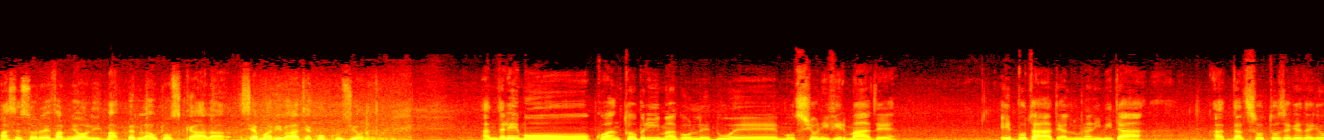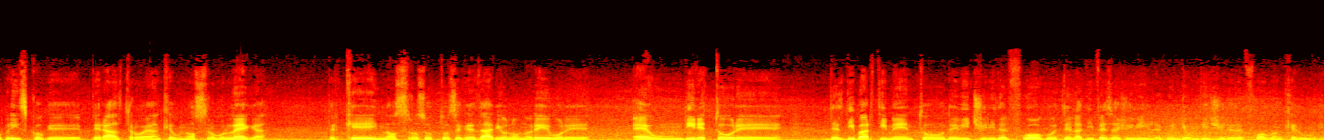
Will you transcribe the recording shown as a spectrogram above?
Assessore Fargnoli, ma per l'autoscala siamo arrivati a conclusione? Andremo quanto prima con le due mozioni firmate e votate all'unanimità dal sottosegretario Prisco che peraltro è anche un nostro collega perché il nostro sottosegretario, l'onorevole, è un direttore del Dipartimento dei Vigili del Fuoco e della Difesa Civile, quindi è un vigile del fuoco anche lui.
